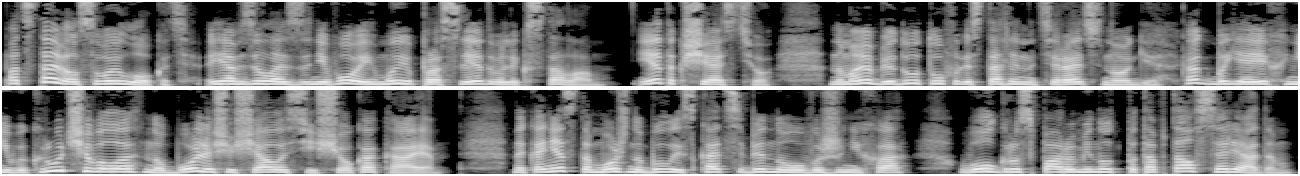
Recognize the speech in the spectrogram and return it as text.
подставил свой локоть. Я взялась за него, и мы проследовали к столам. И это к счастью. На мою беду туфли стали натирать ноги. Как бы я их ни выкручивала, но боль ощущалась еще какая. Наконец-то можно было искать себе нового жениха. Волгрус пару минут потоптался рядом.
